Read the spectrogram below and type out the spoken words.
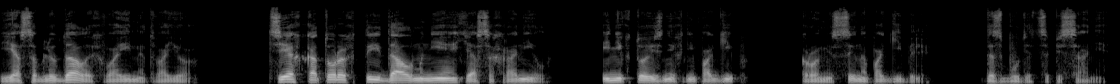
я соблюдал их во имя Твое. Тех, которых Ты дал мне, я сохранил, и никто из них не погиб, кроме сына погибели. Да сбудется Писание».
